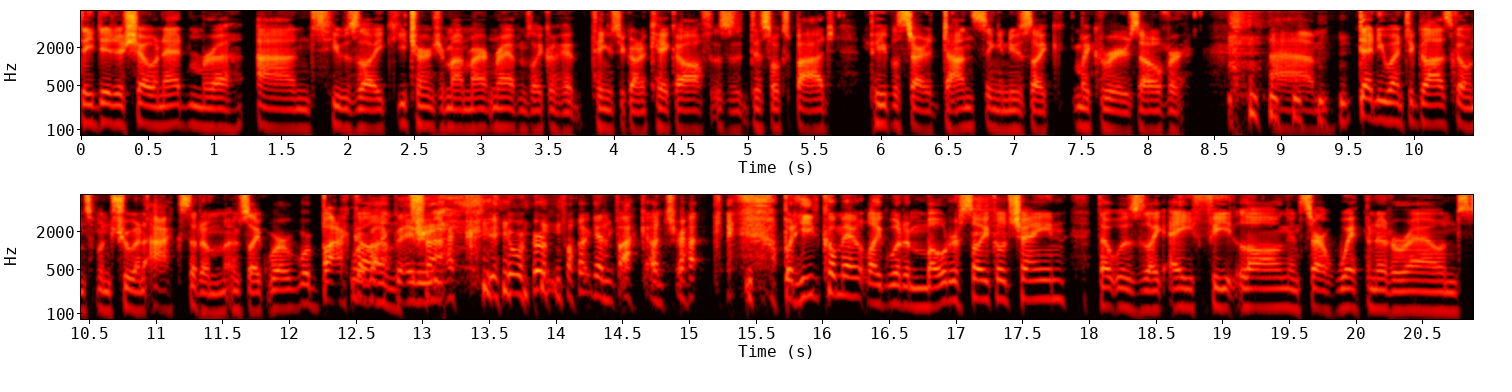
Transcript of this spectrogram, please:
they did a show in Edinburgh and he was like, he turned to your man Martin Rev was like, okay, things are going to kick off. This, is, this looks bad. People started dancing and he was like, my career's over. um, then he went to Glasgow and someone threw an axe at him. I was like, "We're we're back We're on back, track. we're fucking back on track." But he'd come out like with a motorcycle chain that was like eight feet long and start whipping it around.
